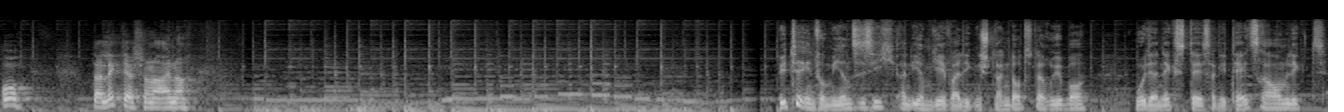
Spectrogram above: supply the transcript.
Oh, da liegt ja schon einer. Bitte informieren Sie sich an Ihrem jeweiligen Standort darüber, wo der nächste Sanitätsraum liegt,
